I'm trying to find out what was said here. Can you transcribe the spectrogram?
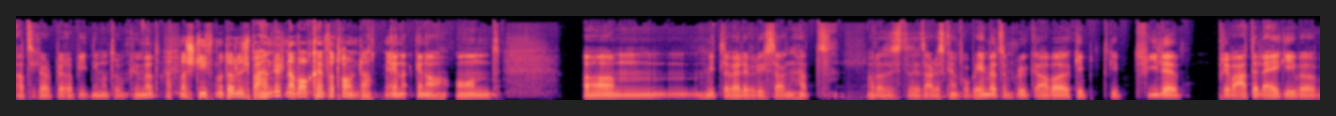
hat sich halt bei Rapid niemand darum gekümmert. Hat man stiefmütterlich behandelt, aber auch kein Vertrauen da. Ja. Genau, genau. Und ähm, mittlerweile würde ich sagen, hat, das ist das jetzt alles kein Problem mehr zum Glück, aber es gibt, gibt viele private Leihgeber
